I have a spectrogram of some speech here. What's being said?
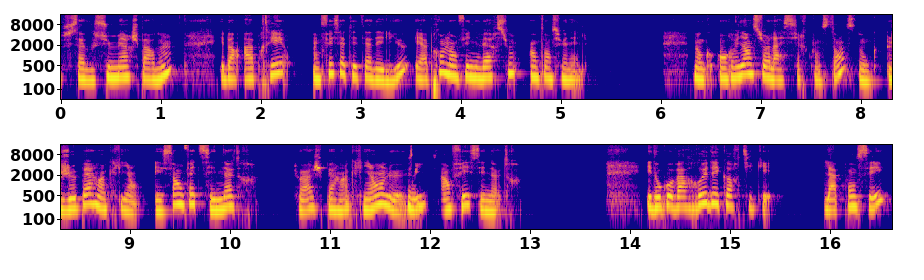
ça vous submerge, pardon. Et eh ben après, on fait cet état des lieux et après on en fait une version intentionnelle. Donc on revient sur la circonstance. Donc je perds un client et ça en fait c'est neutre. Tu vois, je perds un client, le, oui. c'est un fait, c'est neutre. Et donc on va redécortiquer. La pensée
